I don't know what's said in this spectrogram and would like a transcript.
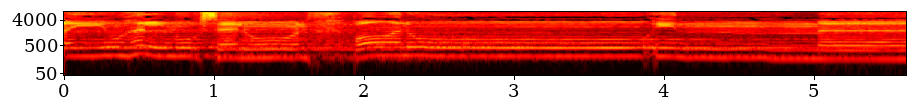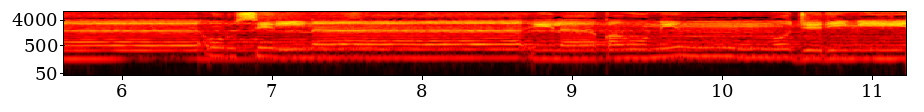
أيها المرسلون قالوا إنا أرسلنا إلى قوم مجرمين.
